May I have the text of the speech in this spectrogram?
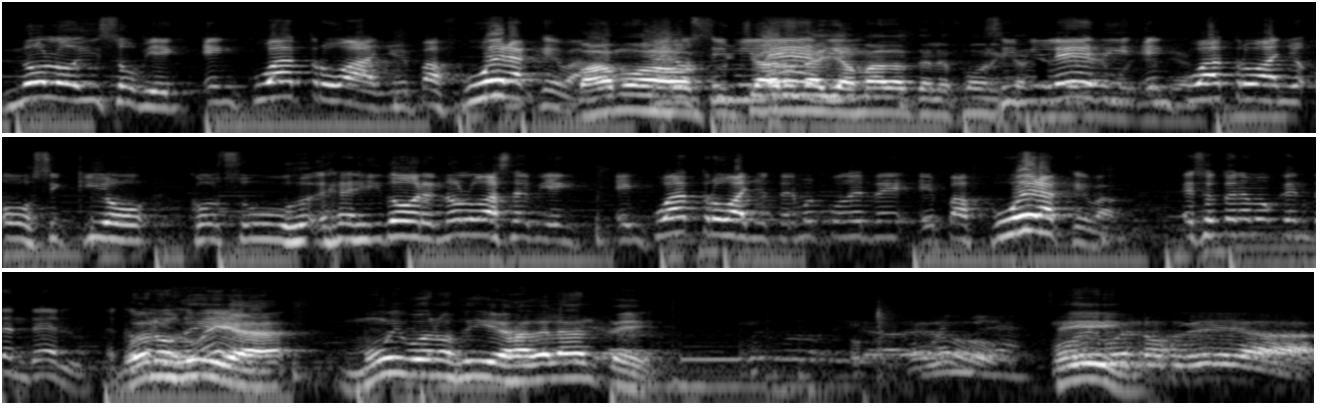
no lo hizo bien, en cuatro años, para afuera que va. Vamos a escuchar una llamada telefónica. Si Milady en cuatro años, o Siquio con sus regidores no lo hace bien, en cuatro años tenemos el poder de para afuera que va. Eso tenemos que entenderlo. Buenos días, muy buenos días, adelante. Buen día. Sí. buenos días.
